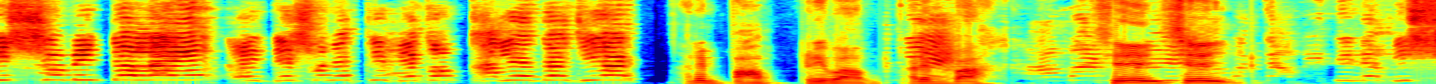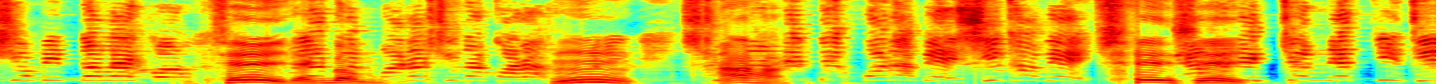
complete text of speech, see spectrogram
বিশ্ববিদ্যালয়ে এই দেশনেত্রী বেগম খালেদা জিয়ার আরে বাপ রে বাপ আরে বাহ। সেই, সেই। দিনে বিশ্ববিদ্যালয়ে সেই একদম। পড়াশোনা করা হুম আহা পড়াবে শিখাবে। সেই সেই। একজন নেত্রী যে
